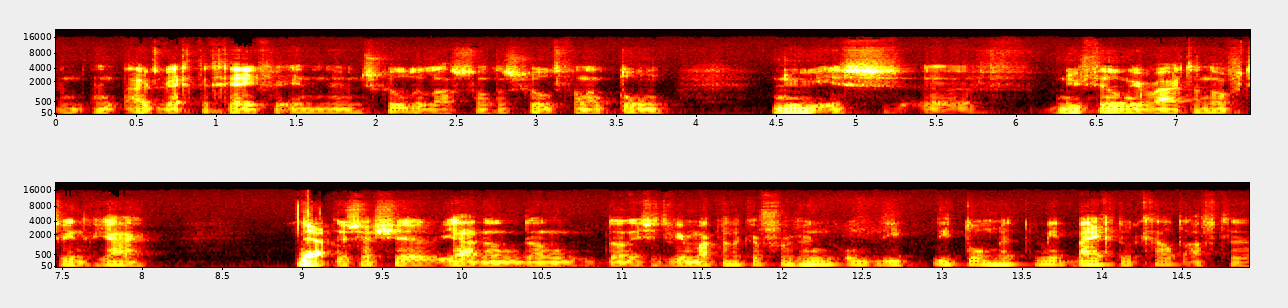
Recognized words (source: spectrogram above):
een, een uitweg te geven in hun schuldenlast. Want een schuld van een ton nu is eh, nu veel meer waard dan over 20 jaar. Ja, Dus als je, ja, dan, dan, dan is het weer makkelijker voor hun om die, die ton met meer bijgedrukt geld af te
